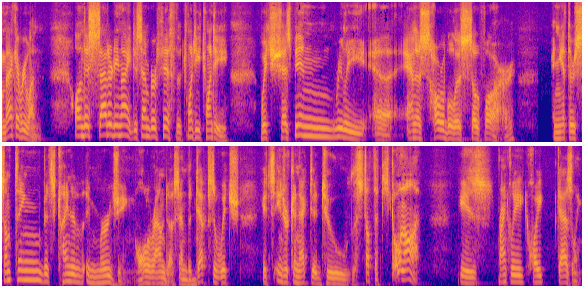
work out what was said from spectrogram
Welcome back, everyone. On this Saturday night, December 5th of 2020, which has been really uh, annus horribilis so far, and yet there's something that's kind of emerging all around us, and the depths of which it's interconnected to the stuff that's going on is frankly quite dazzling.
